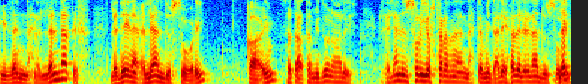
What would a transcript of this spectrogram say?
إذا نحن لن نقف. لدينا إعلان دستوري قائم. ستعتمدون عليه. الإعلان الدستوري يفترض أن نعتمد عليه. هذا الإعلان الدستوري. لكن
